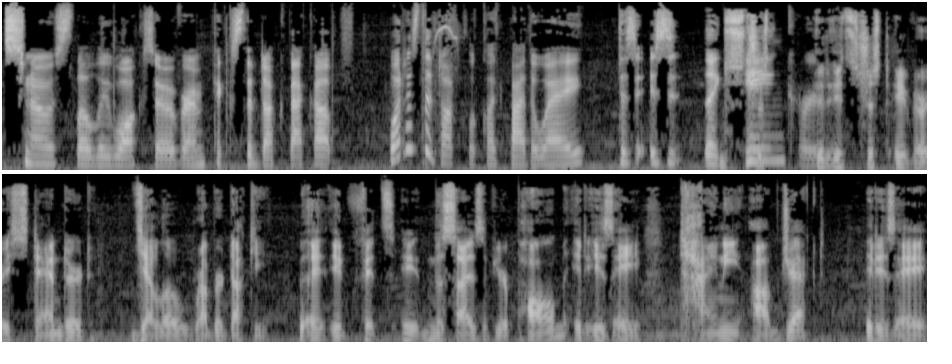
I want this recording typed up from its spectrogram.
Snow slowly walks over and picks the duck back up. What does the duck look like, by the way? Does it is it like It's just- pink or It, it's just a very standard yellow rubber ducky. It, it fits in the size of your palm. It is a tiny object. It is a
